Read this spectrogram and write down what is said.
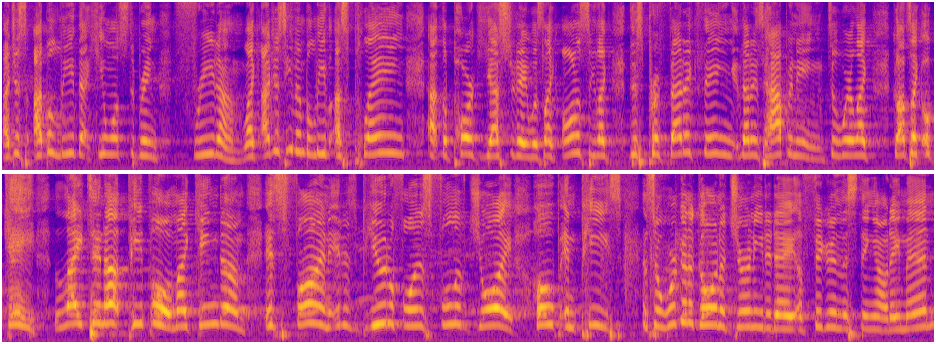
I just, I believe that He wants to bring freedom. Like, I just even believe us playing at the park yesterday was like, honestly, like this prophetic thing that is happening to where, like, God's like, okay, lighten up, people. My kingdom is fun, it is beautiful, it is full of joy, hope, and peace. And so, we're gonna go on a journey today of figuring this thing out. Amen?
